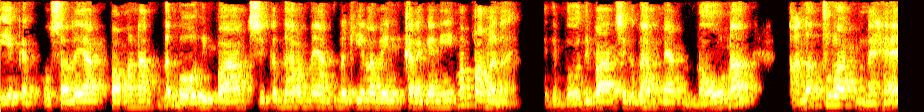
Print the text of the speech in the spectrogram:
ඒක කුසලයක් පමණක්ද බෝධිපාක්ෂික ධර්මයක්ද කියලා වෙන් කර ගැනීම පමණයි. ඉතින් බෝධිපාක්ෂික ධර්මයක් නොවුනත් අනතුරක් නැහැ.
